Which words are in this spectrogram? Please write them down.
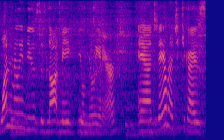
One million views does not make you a millionaire. And today I'm gonna teach you guys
